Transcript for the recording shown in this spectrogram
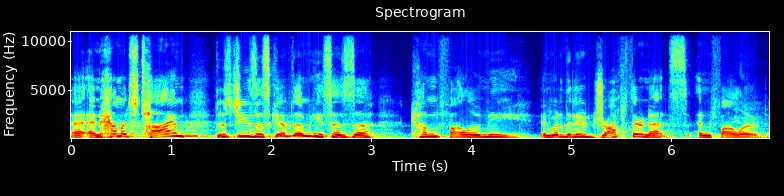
And how much time does Jesus give them? He says, uh, Come follow me. And what did they do? Dropped their nets and followed.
